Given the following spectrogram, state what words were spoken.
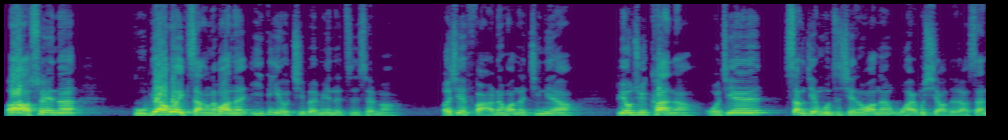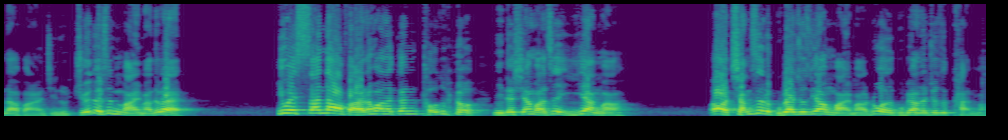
啊。所以呢，股票会涨的话呢，一定有基本面的支撑嘛。而且法人的话呢，今天啊，不用去看啊。我今天上节目之前的话呢，我还不晓得啊，三大法人进入绝对是买嘛，对不对？因为三大法人的话呢，跟投资朋友你的想法是一样嘛。啊，强势的股票就是要买嘛，弱的股票呢就是砍嘛。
